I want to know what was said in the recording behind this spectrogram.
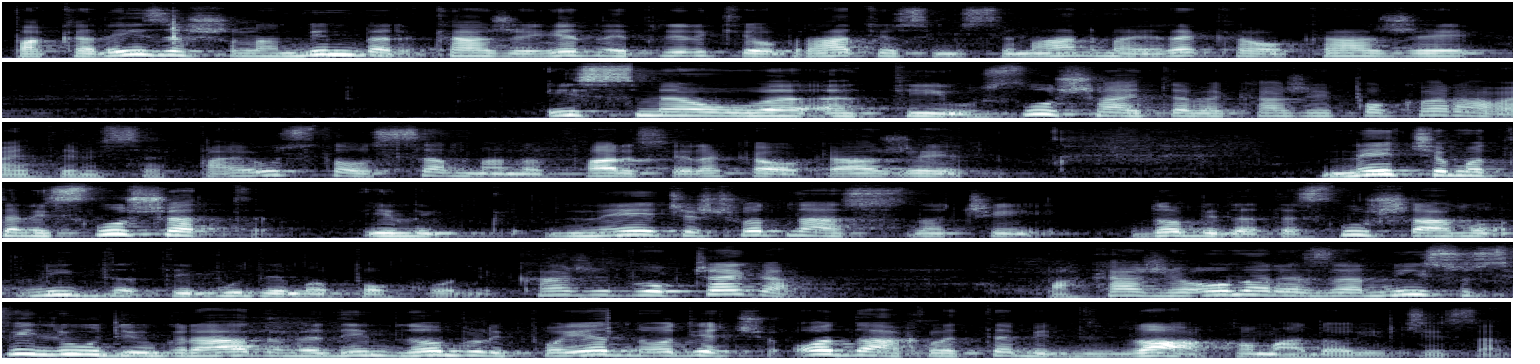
Pa kada je izašao na Mimber, kaže, jedne prilike obratio se muslimanima i rekao, kaže, Ismeu ve atiju, slušajte me, kaže, i pokoravajte mi se. Pa je ustao Salman od Faris i rekao, kaže, nećemo te ni slušat ili nećeš od nas, znači, dobiti da te slušamo, ni da ti budemo pokorni. Kaže, zbog čega? Pa kaže, Omere, zar nisu svi ljudi u gradu Medini dobili po jednu odjeću? Odakle tebi dva komada odjeći sad?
